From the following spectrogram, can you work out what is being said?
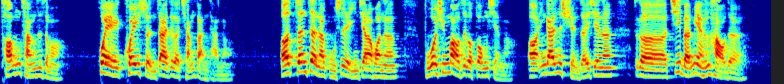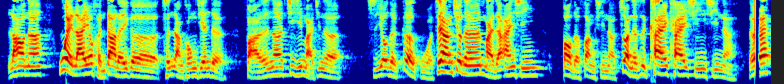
通常是什么？会亏损在这个强反弹哦。而真正的股市的赢家的话呢，不会去冒这个风险啊。啊，应该是选择一些呢，这个基本面很好的。然后呢，未来有很大的一个成长空间的法人呢，积极买进了直优的个股，这样就能买的安心，抱得放心了，赚的是开开心心呢，对不对？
